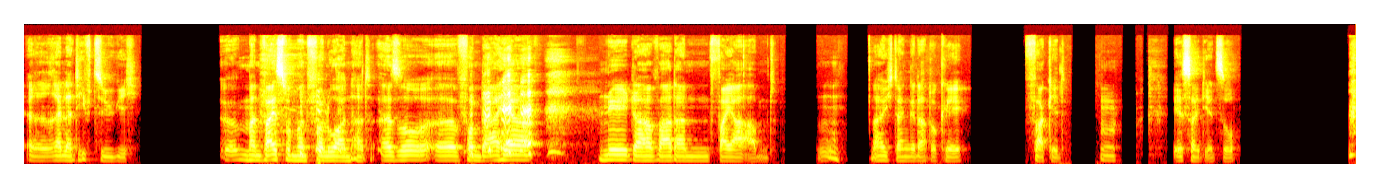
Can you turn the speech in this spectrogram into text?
Äh, relativ zügig. Äh, man weiß, wo man verloren hat. Also äh, von daher, nee, da war dann Feierabend. Hm, da habe ich dann gedacht, okay, fuck it. Hm, ist halt jetzt so.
